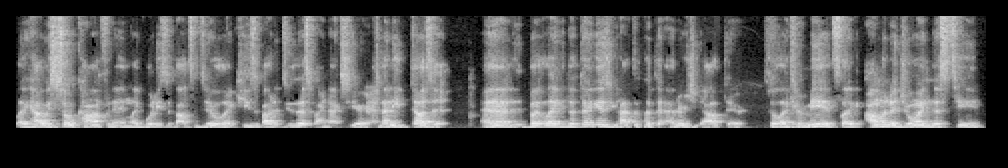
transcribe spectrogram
like how he's so confident in like what he's about to do. Like he's about to do this by next year, and then he does it. And then, but like the thing is, you have to put the energy out there. So like for me, it's like I'm gonna join this team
